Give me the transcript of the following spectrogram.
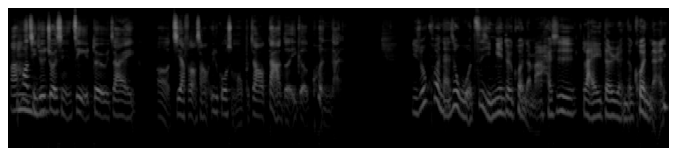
蛮好奇，就是 Joyce 你自己对于在呃职业辅导上遇过什么比较大的一个困难？你说困难是我自己面对困难吗？还是来的人的困难？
